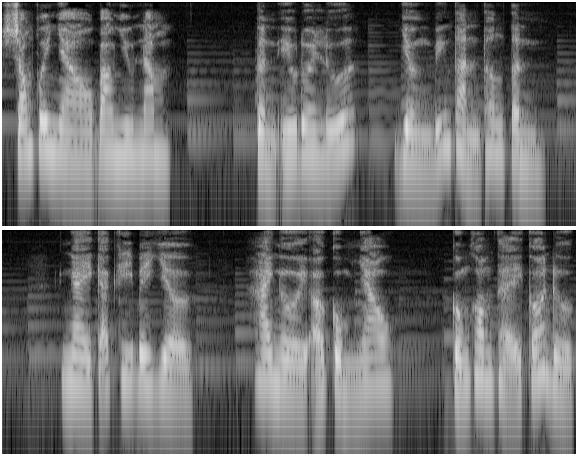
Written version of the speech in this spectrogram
Sống với nhau bao nhiêu năm, tình yêu đôi lứa dần biến thành thân tình. Ngay cả khi bây giờ, hai người ở cùng nhau cũng không thể có được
